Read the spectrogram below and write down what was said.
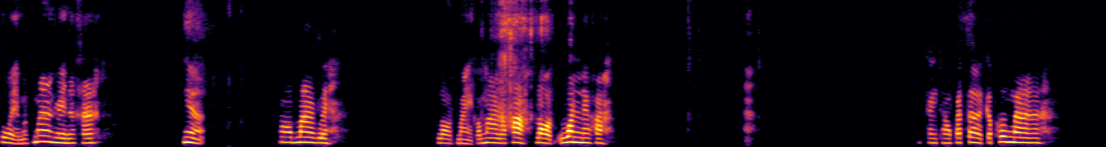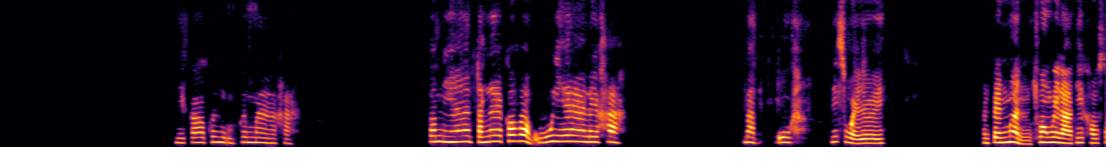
สวยมากๆเลยนะคะ เนี่ย ชอบมากเลย หลอดใหม่ก็มาแล้วค่ะ หลอดอ้วนเลยค่ะ ไก่ทองประเสริฐก็เพิ่งมา นี่ก็เพิ่งเพิ่งมาค่ะ ต้นนี้ตอนแรกก็แบบอู้แย่เลยค่ะ แบบอู้ไม่สวยเลย มันเป็นเหมือนช่วงเวลาที่เขาโท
